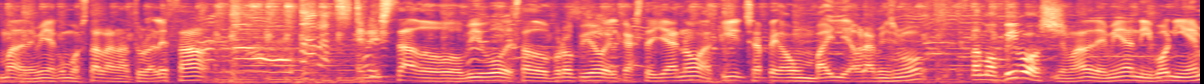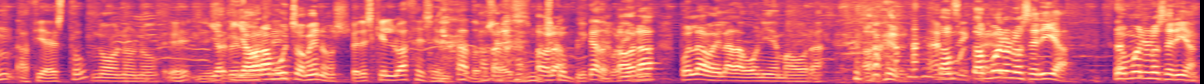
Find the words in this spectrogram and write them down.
Madre mía, cómo está la naturaleza. En estado vivo, estado propio, el castellano. Aquí se ha pegado un baile ahora mismo. ¿Estamos vivos? De madre mía, ni Bonnie M hacía esto. No, no, no. Eh, y, ahora hace- mucho menos. Pero es que él lo hace sentado, o sea, es más Ahora- complicado. Ahora, ponle a bailar a Bonnie M ahora. A ver, tan, tan bueno no sería. Tan bueno no sería.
